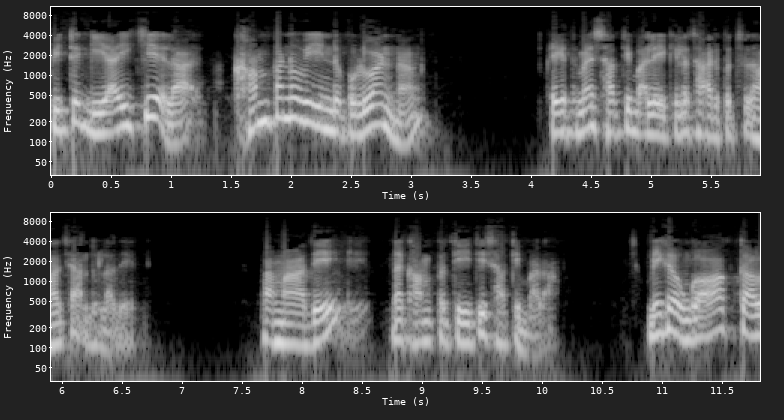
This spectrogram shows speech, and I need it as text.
පිට ගියයි කියලා කම්පන වෙ ඉන්න පුළුවන් නම් ඒක තමයි සති බලය කියලා සාරිපුත්‍ර සාංශය අඳුරලා දෙන්නේ. ප්‍රමාදේ න කම්පතිටි සති බලං. මේක උගාවක් තව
